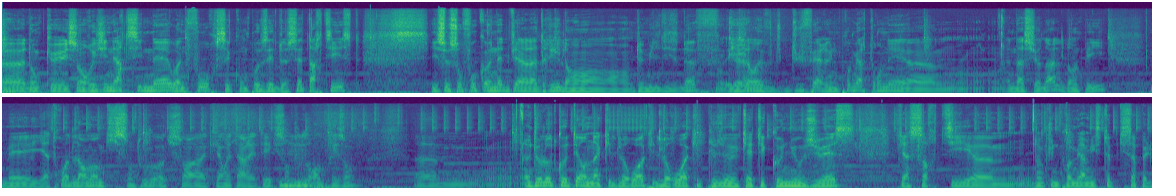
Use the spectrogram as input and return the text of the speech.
Euh, donc euh, ils sont originaires de Sydney. One Four c'est composé de 7 artistes. Ils se sont fait connaître via la drill en 2019. Ok. Ils auraient dû faire une première tournée euh, nationale dans le pays, mais il y a trois de leurs membres qui sont toujours, qui sont, qui ont été arrêtés, qui sont Mhm. toujours en prison. Euh, de l'autre côté, on a Kid Leroy, Kid Leroy qui, est plus, qui a été connu aux US, qui a sorti euh, donc une première mixtape qui s'appelle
